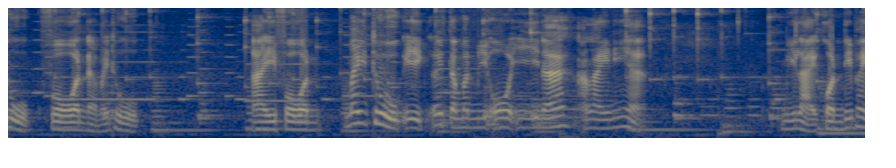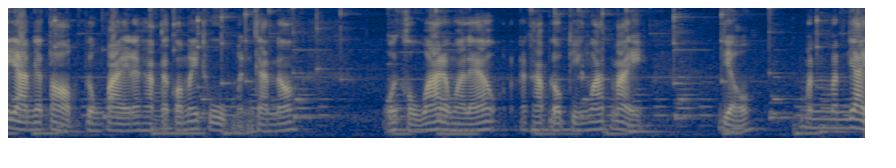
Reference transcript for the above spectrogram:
ถูกโฟนอะไม่ถูก iPhone ไม่ถูกอีก เอ้ยแต่มันมี OE นะ อะไรเนี่ย มีหลายคนที่พยายามจะตอบลงไปนะครับ แต่ก็ไม่ถูกเหมือนกันเนาะ โอ้ยเขาวาดออกมาแล้วนะครับ ลบทิ้งวาดใหม่ เดี๋ยวมันมันใหญ่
